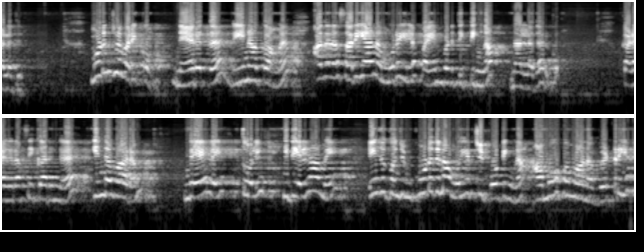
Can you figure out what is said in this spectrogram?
நல்லது. முடிஞ்ச வரைக்கும் நேரத்தை வீணாக்காம அதை சரியான முறையில பயன்படுத்திக்கிட்டீங்கன்னா நல்லதா இருக்கும். கடகராசிக்காரங்க இந்த வாரம் வேலை தொழில் இது எல்லாமே நீங்க கொஞ்சம் கூடுதலா முயற்சி போட்டீங்கன்னா அமோகமான வெற்றியை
